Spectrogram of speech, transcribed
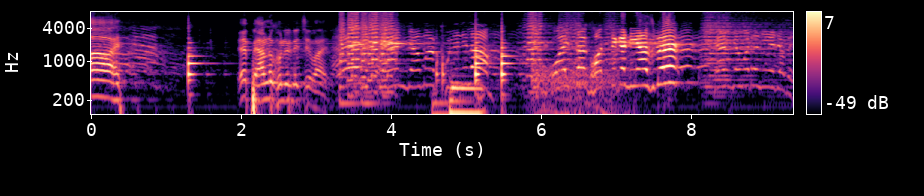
ভাই। এ প্যানও খুলে নিচ্ছে ভাই। জামা খুলে নিলাম। পয়সা ঘর থেকে নিয়ে আসবে জামাটা নিয়ে যাবে।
